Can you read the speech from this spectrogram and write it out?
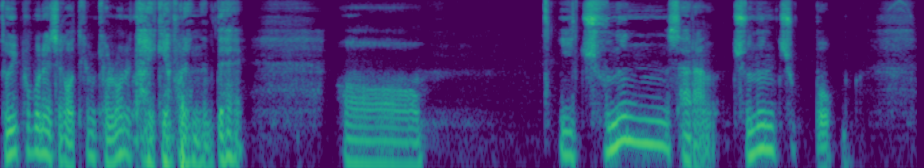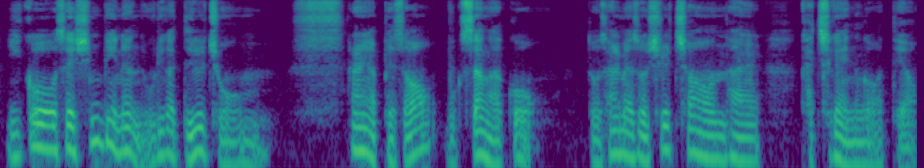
도입 부분에 제가 어떻게 보면 결론을 다 얘기해 버렸는데 어, 이 주는 사랑, 주는 축복 이것의 신비는 우리가 늘 좀 하나님 앞에서 묵상하고 또 삶에서 실천할 가치가 있는 것 같아요.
